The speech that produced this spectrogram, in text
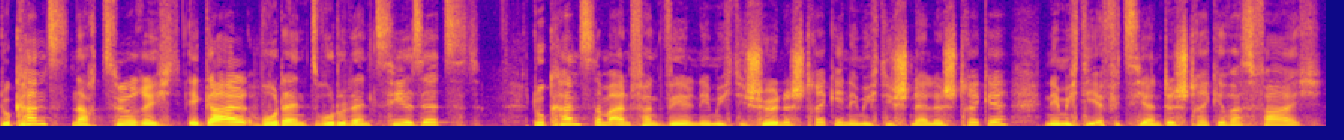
Du kannst nach Zürich, egal wo, dein, wo du dein Ziel setzt, du kannst am Anfang wählen, nehme ich die schöne Strecke, nehme ich die schnelle Strecke, nehme ich die effiziente Strecke, was fahre ich?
